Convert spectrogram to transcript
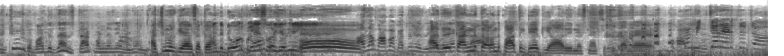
லட்சுமிக்கு பார்த்துட்டு தான் ஸ்டார்ட் பண்ணதே அவன் அச்சுமுறுக்கு யார் சாப்பிட்டா அந்த டோருக்குள்ளே சொருகி ஓ. அதான் பாப்பா கத்துனது. அது கண்ணு திறந்து பார்த்துக்கிட்டே இருக்கு. யாரு என்ன ஸ்நாக்ஸ் வச்சிருக்காங்க? மிக்சர் எடுத்துட்டோம்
